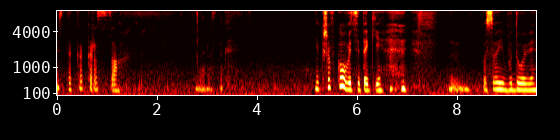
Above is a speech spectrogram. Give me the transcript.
Ось така краса. Зараз. Як шовковиці такі по своїй будові.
